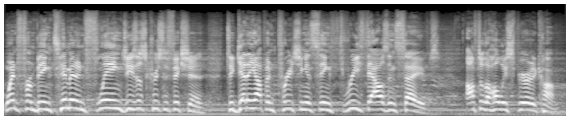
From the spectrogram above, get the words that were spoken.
went from being timid and fleeing Jesus' crucifixion to getting up and preaching and seeing 3,000 saved after the Holy Spirit had come.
